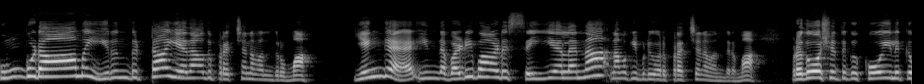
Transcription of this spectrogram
கும்பிடாம இருந்துட்டா ஏதாவது பிரச்சனை வந்துருமா? எங்கே இந்த வழிபாடு செய்யலைன்னா நமக்கு இப்படி ஒரு பிரச்சனை வந்துருமா? பிரதோஷத்துக்கு கோயிலுக்கு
